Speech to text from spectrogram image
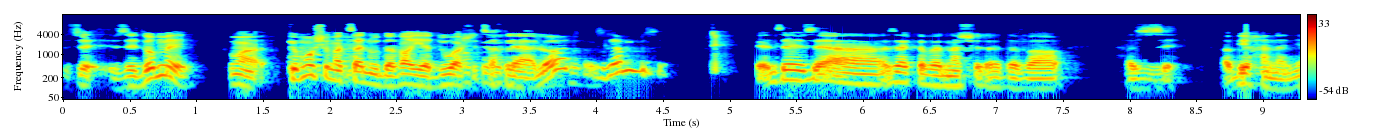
זה, זה דומה, כלומר כמו שמצאנו דבר ידוע אוקיי. שצריך להעלות אז גם בזה. כן, זה, זה, ה- זה הכוונה של הדבר הזה. רבי חנניה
